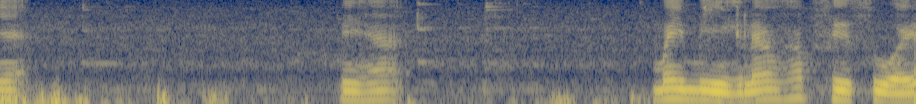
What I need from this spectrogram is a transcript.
เงี้ยนี่ฮะ ไม่มีอีกแล้วครับสวย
